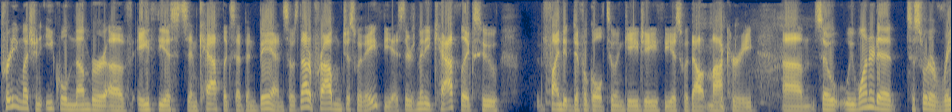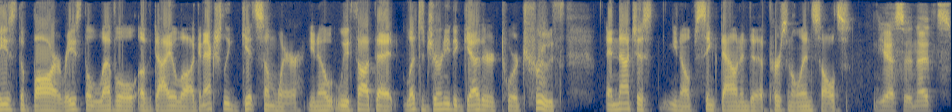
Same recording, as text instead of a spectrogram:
pretty much an equal number of atheists and Catholics have been banned. So it's not a problem just with atheists. There's many Catholics who find it difficult to engage atheists without mockery. Um, so we wanted to to sort of raise the bar, raise the level of dialogue, and actually get somewhere. You know, we thought that let's journey together toward truth, and not just you know sink down into personal insults. Yes, and that's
